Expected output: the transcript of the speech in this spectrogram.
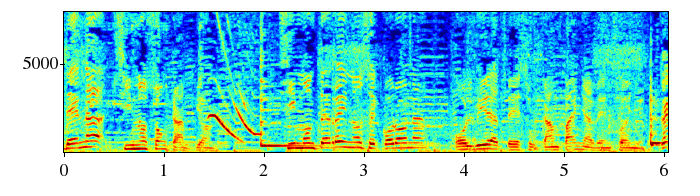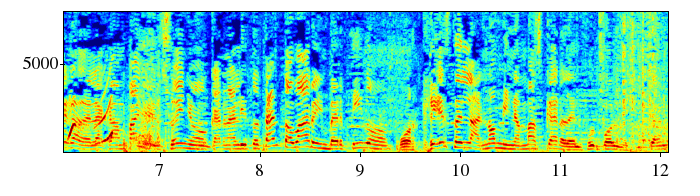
De nada si no son campeones. Si Monterrey no se corona, olvídate de su campaña de ensueño. Deja de la campaña de ensueño, carnalito. Tanto varo invertido. Porque esta es la nómina más cara del fútbol mexicano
